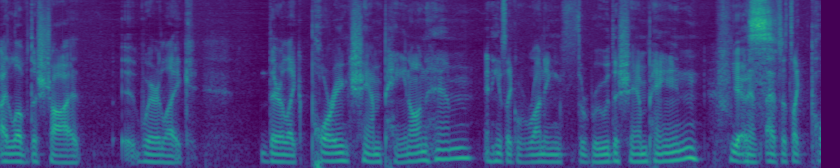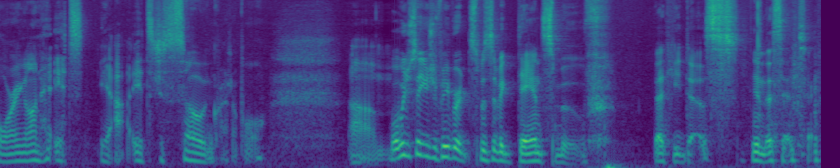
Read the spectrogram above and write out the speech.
I love the shot where like they're like pouring champagne on him and he's like running through the champagne. Yes. as, as it's like pouring on him, it's yeah, it's just so incredible. um, What would you say is your favorite specific dance move that he does in this ending?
